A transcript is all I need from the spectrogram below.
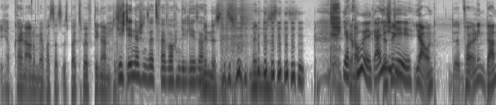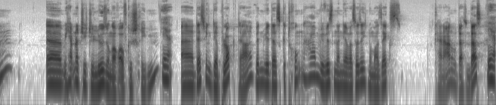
Ich habe keine Ahnung mehr, was das ist bei zwölf Dingern. Die stehen ja schon seit zwei Wochen, die Gläser. mindestens. mindestens. ja, genau. cool. Geile Deswegen, Idee. Ja, und äh, vor allen Dingen dann, äh, ich habe natürlich die Lösung auch aufgeschrieben. Ja. Äh, deswegen der Block da, wenn wir das getrunken haben, wir wissen dann ja, was weiß ich, Nummer 6, keine Ahnung, das und das. Ja.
